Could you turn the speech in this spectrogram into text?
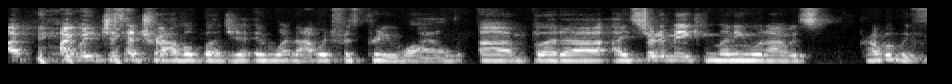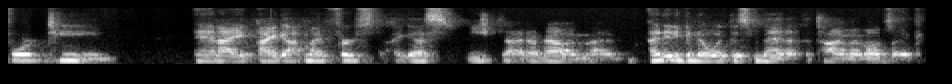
I, I would just had travel budget and whatnot, which was pretty wild. Um, but uh, I started making money when I was probably 14, and I I got my first. I guess I don't know. I'm, I I didn't even know what this meant at the time. My mom's like,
